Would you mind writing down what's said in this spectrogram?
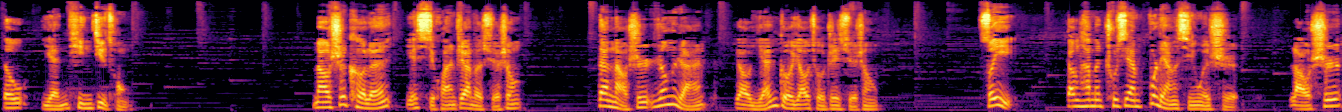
都言听计从，老师可能也喜欢这样的学生，但老师仍然要严格要求这些学生。所以，当他们出现不良行为时，老师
